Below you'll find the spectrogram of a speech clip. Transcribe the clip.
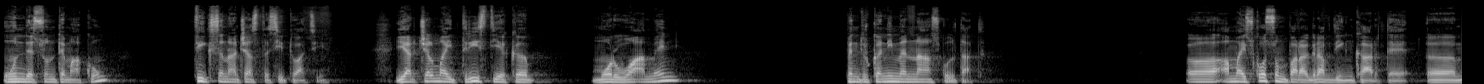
Unde suntem acum? Fix în această situație. Iar cel mai trist e că mor oameni pentru că nimeni n-a ascultat. Uh, am mai scos un paragraf din carte. Uh,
